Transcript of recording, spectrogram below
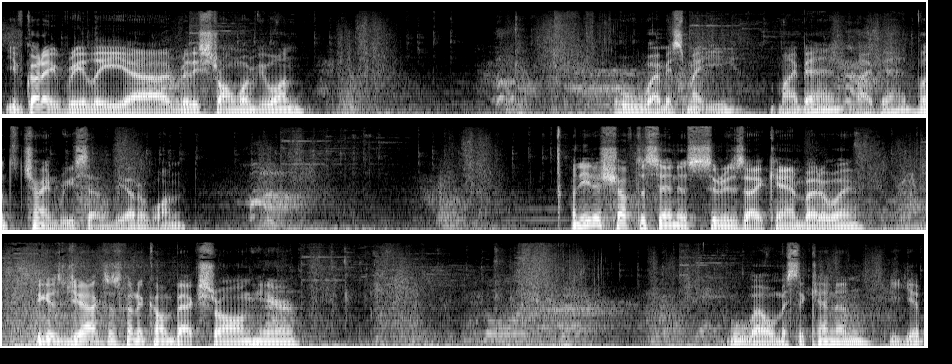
You've got a really, uh, really strong 1v1. Ooh, I missed my E. My bad, my bad. Want to try and reset on the other one. I need to shove this in as soon as I can, by the way. Because Jax is going to come back strong here. Ooh, miss the cannon. Yep.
